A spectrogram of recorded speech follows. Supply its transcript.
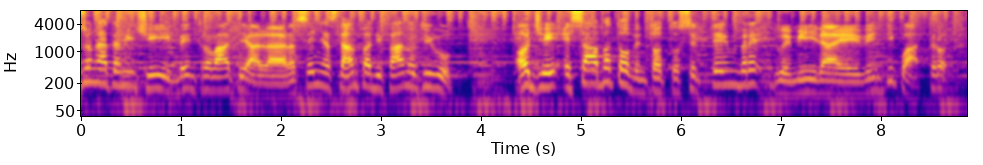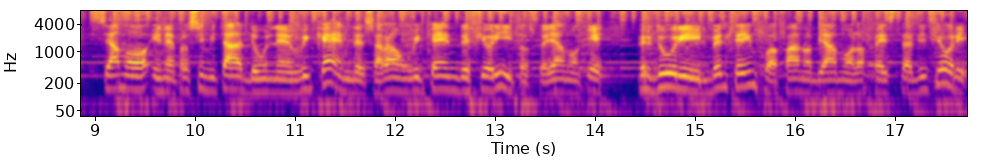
Giornata amici, bentrovati alla rassegna stampa di Fano TV. Oggi è sabato 28 settembre 2024, siamo in prossimità di un weekend, sarà un weekend fiorito, speriamo che perduri il bel tempo, a Fano abbiamo la festa di fiori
